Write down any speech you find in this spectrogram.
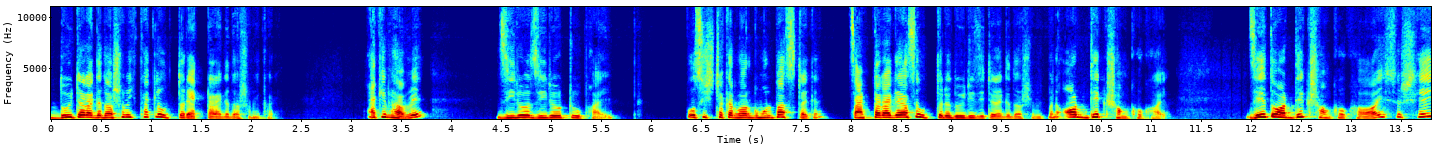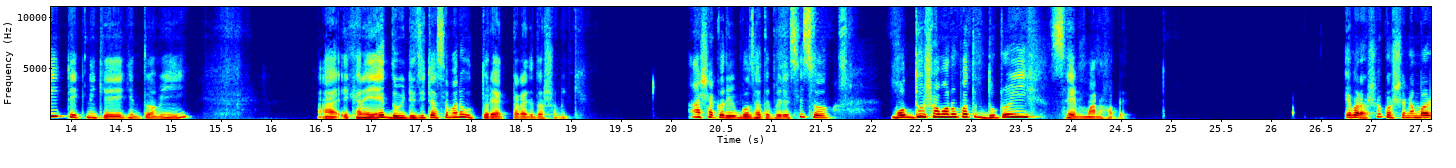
দুইটার আগে দশমিক থাকলে উত্তরে একটার আগে দশমিক হয়। একইভাবে জিরো জিরো টু ফাইভ পঁচিশ টাকার বর্গমূল পাঁচ টাকা চারটার আগে আছে, উত্তরে দুই ডিজিটের আগে দশমিক মানে অর্ধেক সংখ্যক হয়। যেহেতু অর্ধেক সংখ্যক হয় তো সেই টেকনিকে কিন্তু আমি এখানে দুই ডিজিট আছে মানে উত্তরে একটার আগে দশমিক আশা করি বোঝাতে পেরেছি। সো মধ্য সমানুপাতে দুটোই সেম মান হবে। এবার আসো কোশ্চেন নাম্বার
